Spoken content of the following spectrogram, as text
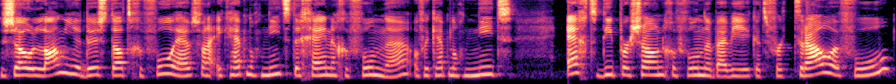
zolang je dus dat gevoel hebt van ik heb nog niet degene gevonden, of ik heb nog niet echt die persoon gevonden bij wie ik het vertrouwen voel,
